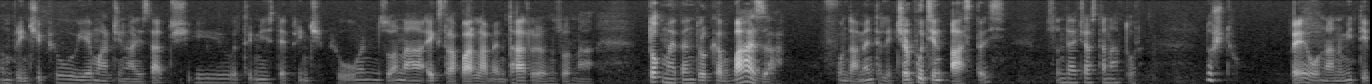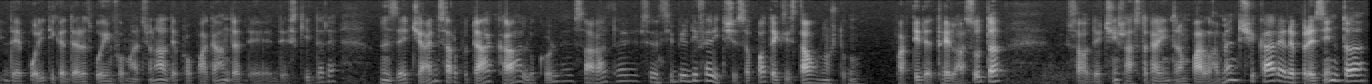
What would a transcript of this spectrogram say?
în principiu e marginalizat și trimis de principiu în zona extraparlamentară, în zona... Tocmai pentru că baza, fundamentele, cel puțin astăzi, sunt de această natură. Nu știu, pe un anumit tip de politică de război informațional, de propagandă, de deschidere, în 10 ani s-ar putea ca lucrurile să arate sensibil diferit și să poată exista, nu știu, un partid de 3% sau de 5% care intră în Parlament și care reprezintă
